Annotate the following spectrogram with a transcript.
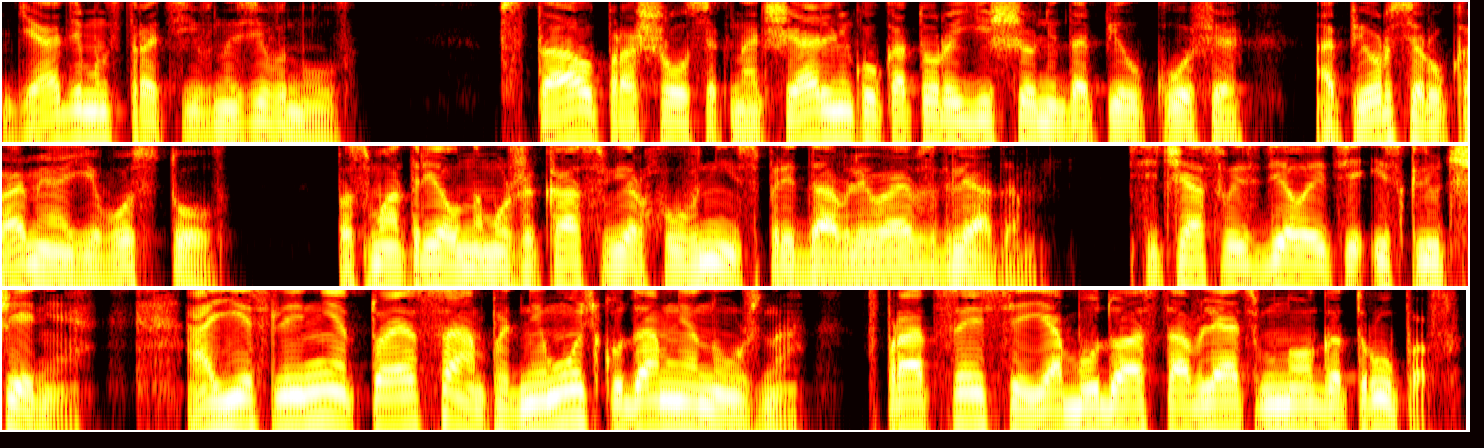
Я демонстративно зевнул. Встал, прошелся к начальнику, который еще не допил кофе, оперся руками о его стол. Посмотрел на мужика сверху вниз, придавливая взглядом. «Сейчас вы сделаете исключение. А если нет, то я сам поднимусь, куда мне нужно. В процессе я буду оставлять много трупов.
